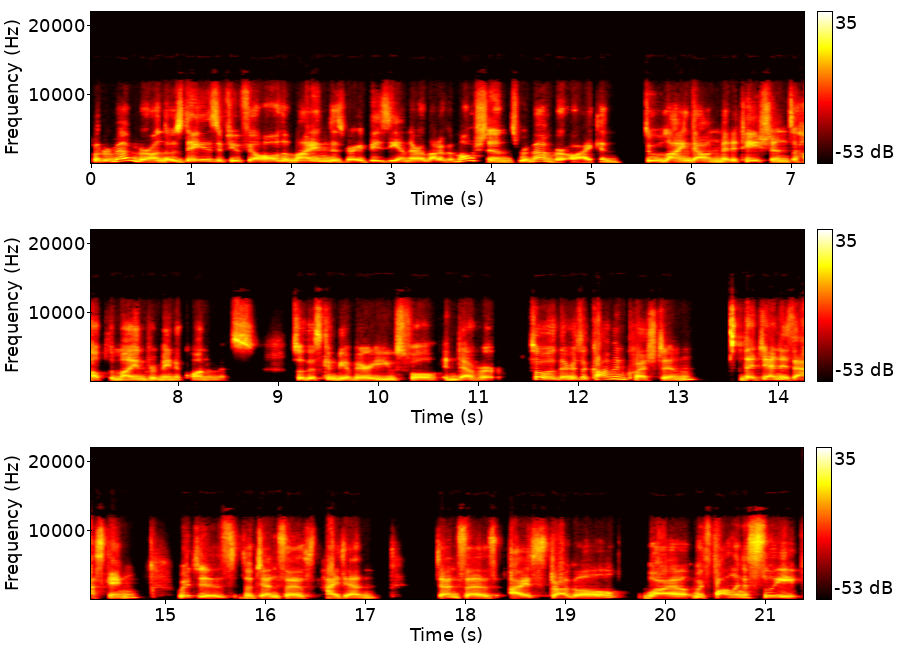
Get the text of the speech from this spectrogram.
But remember, on those days, if you feel, oh, the mind is very busy and there are a lot of emotions, remember, oh, I can do lying down meditation to help the mind remain equanimous. So this can be a very useful endeavor. So there's a common question that Jen is asking, which is so Jen says, Hi, Jen. Jen says, I struggle while with falling asleep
